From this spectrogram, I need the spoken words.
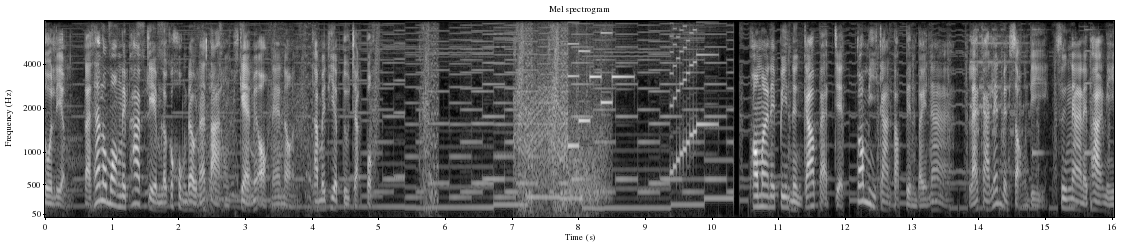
ตัวเหลี่ยม แต่ถ้าเรามองในภาพเกมเราก็คงเดาหน้าตาของพี่แกไม่ออกแน่นอน ถ้าไม่เทียบดูจากปกพอมาในปี 1987 ก็มีการปรับเปลี่ยนใบหน้า และการเล่นเป็น 2D ซึ่งหน้าในภาคนี้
